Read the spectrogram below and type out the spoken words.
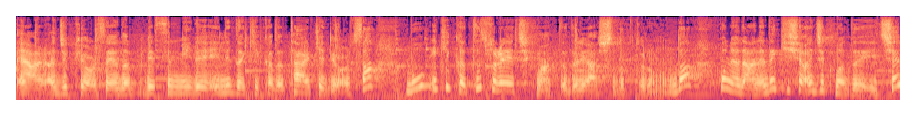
eğer acıkıyorsa ya da besin mideyi 50 dakikada terk ediyorsa bu iki katı süreye çıkmaktadır yaşlılık durumunda. Bu nedenle de kişi acıkmadığı için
